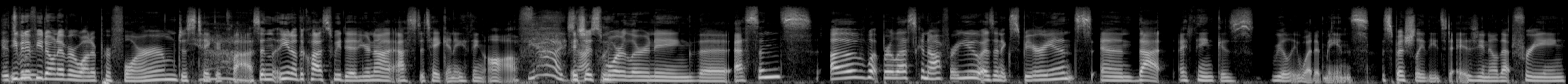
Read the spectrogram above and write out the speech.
It's Even if you don't ever want to perform, just take a class. And you know, the class we did, you're not asked to take anything off. Yeah, exactly. It's just more learning the essence of what burlesque can offer you as an experience, and that I think is really what it means, especially these days. You know, that freeing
